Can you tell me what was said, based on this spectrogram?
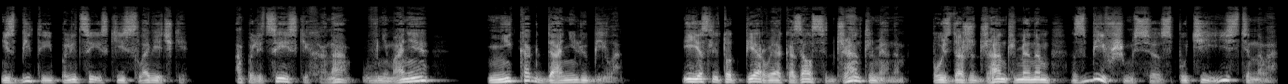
Избитые полицейские словечки. А полицейских она, внимание, никогда не любила. И если тот первый оказался джентльменом, пусть даже джентльменом, сбившимся с пути истинного,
